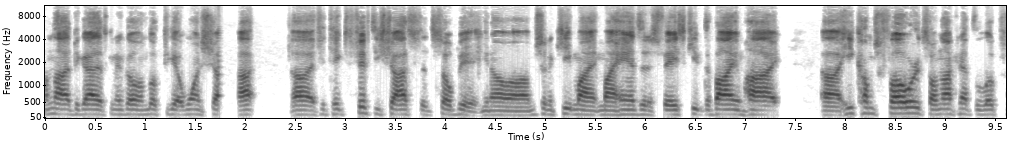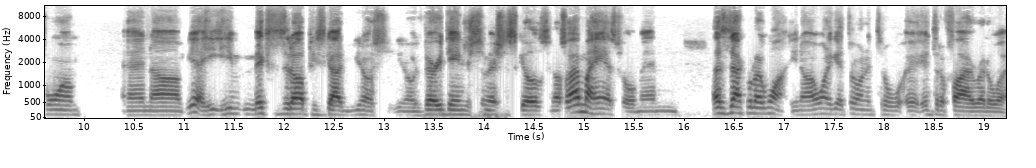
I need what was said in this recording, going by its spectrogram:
I'm not the guy that's going to go and look to get one shot. Uh, if it takes 50 shots, then so be it. You know, I'm just going to keep my, my hands in his face, keep the volume high. Uh, he comes forward, so I'm not going to have to look for him. And um, yeah, he, he mixes it up. He's got you know you know very dangerous submission skills. You know, so I have my hands full, man. That's exactly what I want. You know, I want to get thrown into the into the fire right away.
